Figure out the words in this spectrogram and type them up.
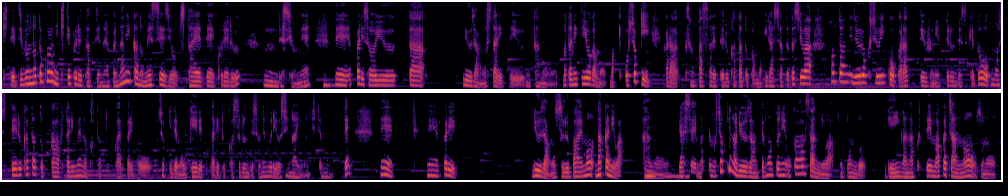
来て自分のところに来てくれたっていうのはやっぱり何かのメッセージを伝えてくれるんですよね。うん、でやっぱりそういった流産をしたりっていうあのマタニティヨガも、まあ、結構初期から参加されてる方とかもいらっしゃって私は本当はね16週以降からっていうふうに言ってるんですけどもう知っている方とか2人目の方とかやっぱりこう初期でも受け入れてたりとかするんですよね。無理をしないようにしてもらって。ででやっぱり流産をする場合も中にはあの、いらっしゃいます。でも初期の流産って本当にお母さんにはほとんど原因がなくて、もう赤ちゃんのその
